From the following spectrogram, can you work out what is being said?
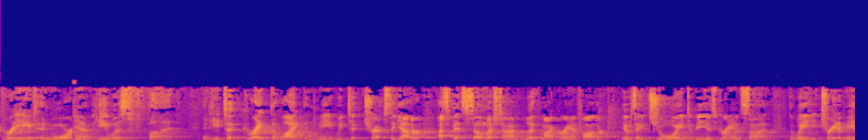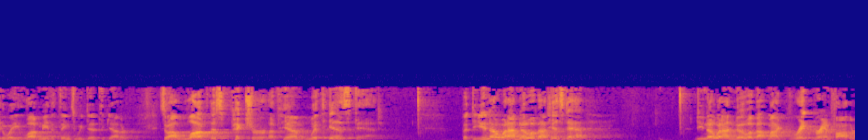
grieved and mourned him. He was fun and he took great delight in me. We took trips together. I spent so much time with my grandfather. It was a joy to be his grandson. The way he treated me, the way he loved me, the things we did together. So I love this picture of him with his dad. But do you know what I know about his dad? Do you know what I know about my great grandfather?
